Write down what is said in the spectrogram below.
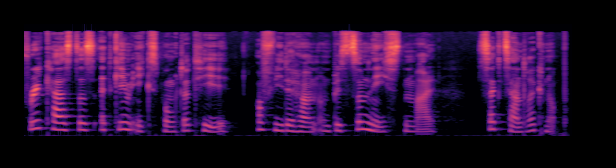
freecasters.gmx.at. Auf Wiederhören und bis zum nächsten Mal, sagt Sandra Knopp.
